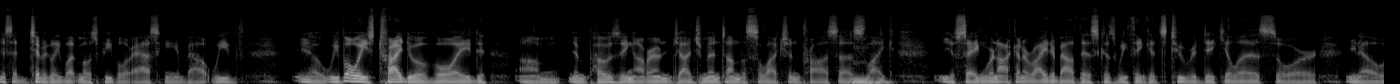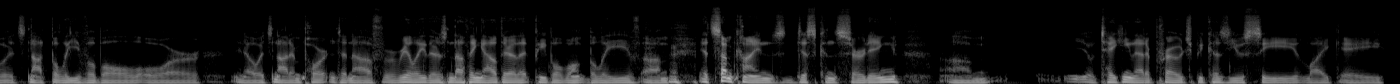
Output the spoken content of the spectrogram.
I said typically what most people are asking about. We've you know, we've always tried to avoid um, imposing our own judgment on the selection process, mm-hmm. like you know, saying we're not going to write about this because we think it's too ridiculous, or you know, it's not believable, or you know, it's not important enough, or really, there's nothing out there that people won't believe. Um, it's sometimes disconcerting, um, you know, taking that approach because you see like a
